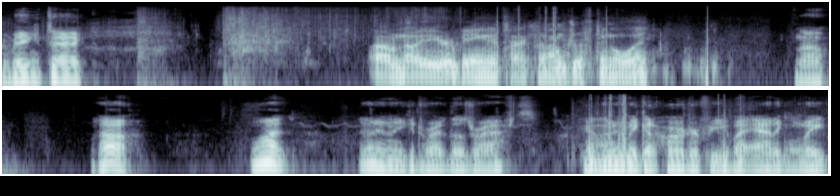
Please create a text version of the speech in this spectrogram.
We're being attacked. Um, no, you're being attacked. And I'm drifting away. No. Oh. What? I didn't know you could ride those rafts. Here, let me make it harder for you by adding weight.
